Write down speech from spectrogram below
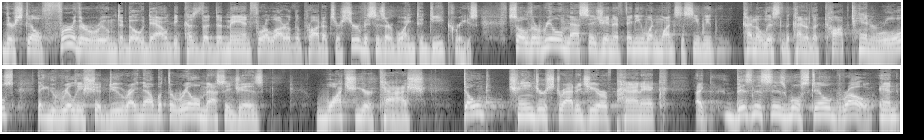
there's still further room to go down because the demand for a lot of the products or services are going to decrease. So the real message, and if anyone wants to see, we kind of listed the kind of the top 10 rules that you really should do right now. But the real message is watch your cash. Don't change your strategy or panic. Like businesses will still grow. And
